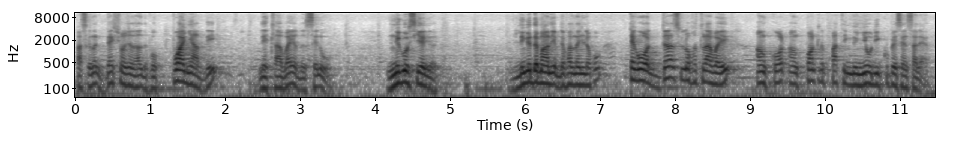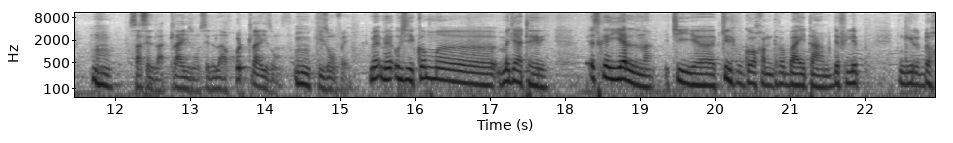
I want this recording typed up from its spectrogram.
parce que nag direction générale dafa poignarder les travailleurs de Sen'Eau. négocier nga. li nga demande yëpp defal nañ la ko. tegoo dara si loxo travail encore en contrepartie nga ñëw di couper seen salaire. Ça c'est de la trahison c'est de la haute trahison qu'ils ont fait. Mais mais aussi comme euh, médiateurs yi est-ce que yell na ci euh, kilifa goo xam dafa bàyyi temps def lépp ngir dox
